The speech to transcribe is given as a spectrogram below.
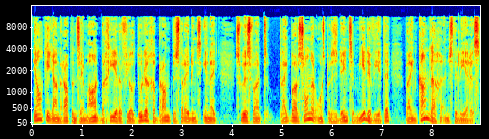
Elke Jan Rapp en sy maat begeer 'n veeldoelige brandbestrydingseenheid soos wat blykbaar sonder ons president se medewete by Nkandla geïnstalleer is.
